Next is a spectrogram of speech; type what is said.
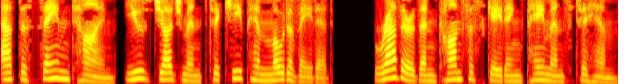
At the same time, use judgment to keep him motivated. Rather than confiscating payments to him,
